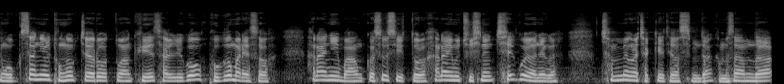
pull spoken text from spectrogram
옥산일 동역자로 또한 교회 살리고 복음 안에서 하나님 마음껏 쓸 수 있도록 하나님을 주시는 최고의 언약을 천명을 잡게 되었습니다. 감사합니다.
